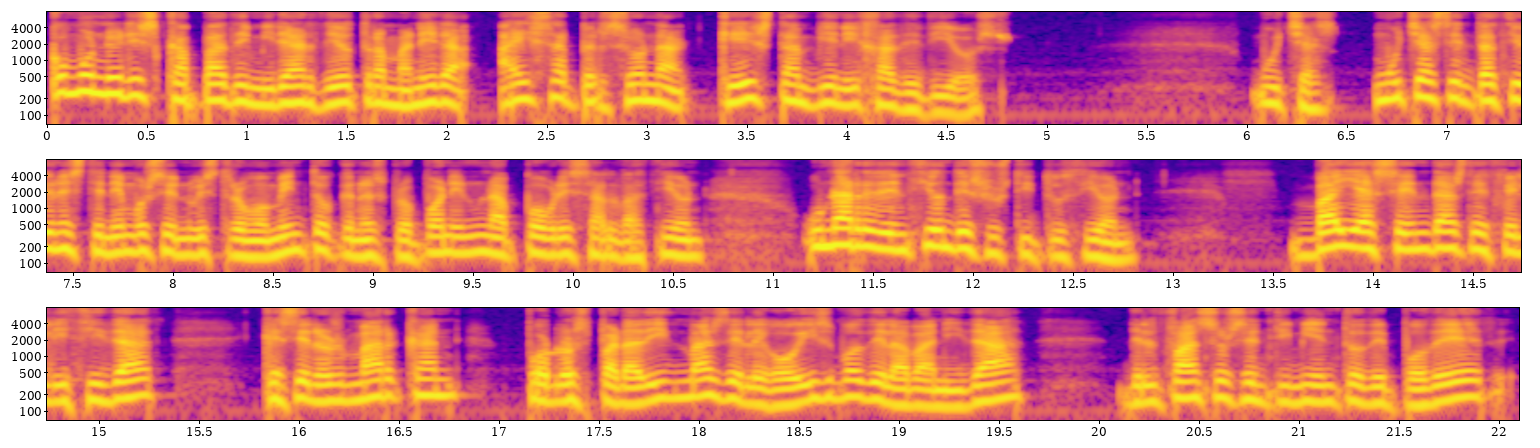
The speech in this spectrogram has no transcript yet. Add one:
¿Cómo no eres capaz de mirar de otra manera a esa persona que es también hija de Dios? Muchas, muchas tentaciones tenemos en nuestro momento que nos proponen una pobre salvación, una redención de sustitución. Vaya sendas de felicidad que se nos marcan por los paradigmas del egoísmo, de la vanidad, del falso sentimiento de poder,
